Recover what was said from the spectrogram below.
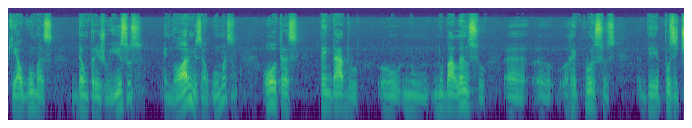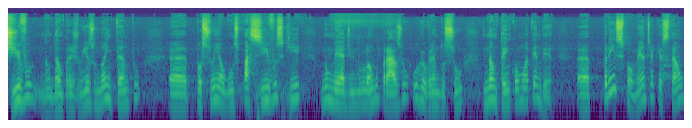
que algumas dão prejuízos, enormes algumas, outras têm dado no, no, balanço uh, recursos de positivo, não dão prejuízo, no entanto, possuem alguns passivos que no médio e no longo prazo, o Rio Grande do Sul não tem como atender. Uh, principalmente a questão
